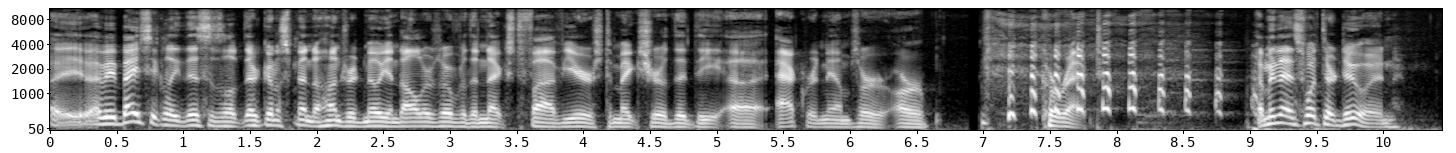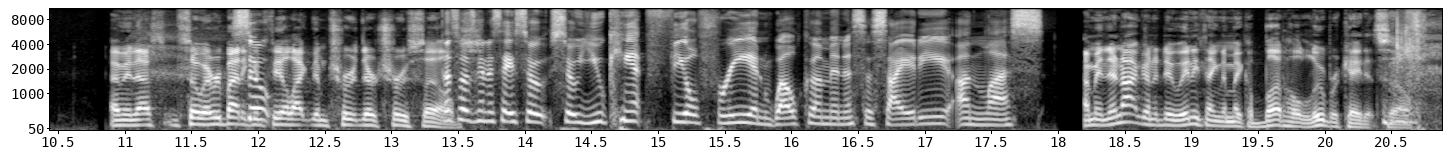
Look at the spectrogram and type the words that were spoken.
I I mean, basically, this is a, they're going to spend hundred million dollars over the next five years to make sure that the uh, acronyms are are correct. I mean, that's what they're doing. I mean, that's so everybody So- can feel like them true their true selves. That's what I was gonna say. So so you can't feel free and welcome in a society unless I mean, they're not going to do anything to make a butthole lubricate itself.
